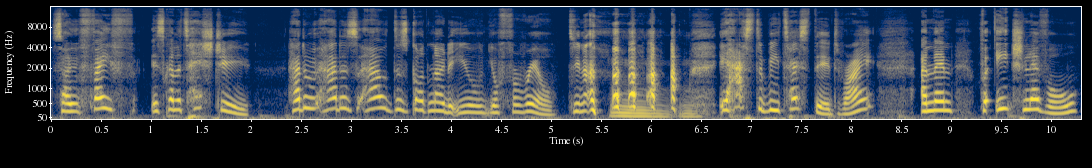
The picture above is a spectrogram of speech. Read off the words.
So faith is going to test you. How do how does how does God know that you you're for real? Do you know? it has to be tested, right? And then for each level,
